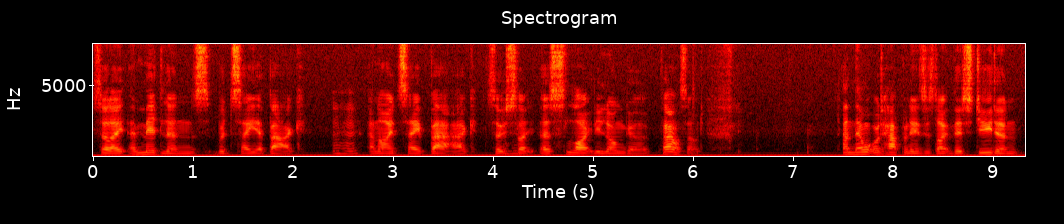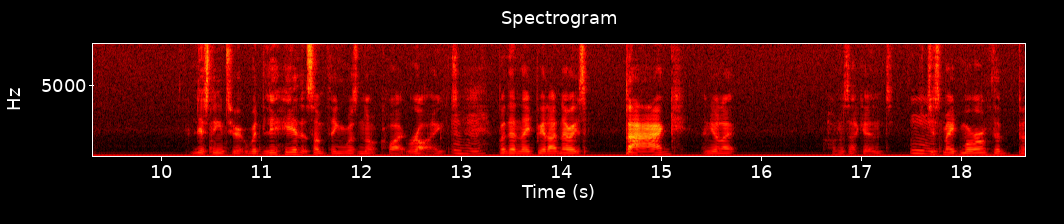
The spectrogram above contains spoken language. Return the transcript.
So like a Midlands would say a bag, Mhm. and I'd say bag. So it's Mhm. like a slightly longer vowel sound. And then what would happen is, is like this student listening to it would hear that something was not quite right, Mhm. but then they'd be like, "No, it's bag," and you're like, "Hold on a second, you Mm. just made more of the b."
